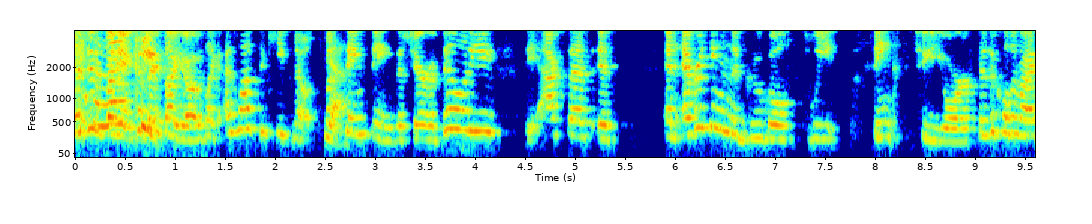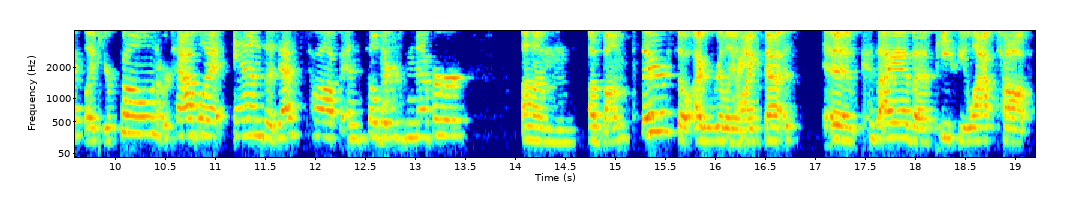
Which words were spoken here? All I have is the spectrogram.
Which is I funny because I saw you. I was like, I love the Keep notes, but Yeah. same thing. The shareability, the access, it's and everything in the Google Suite syncs to your physical device, like your phone or tablet, and the desktop. And so Yeah. there's never um, a bump there. So I really Right. like that because I have a PC laptop,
